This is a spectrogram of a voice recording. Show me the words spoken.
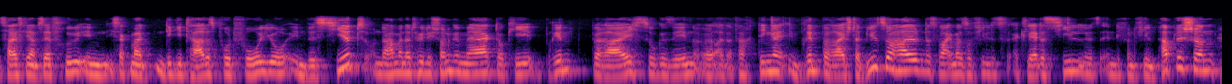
Das heißt, wir haben sehr früh in, ich sag mal, ein digitales Portfolio investiert und da haben wir natürlich schon gemerkt, okay, Printbereich so gesehen, äh, einfach Dinge im Printbereich stabil zu halten. Das war immer so viel erklärtes Ziel letztendlich von vielen Publishern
